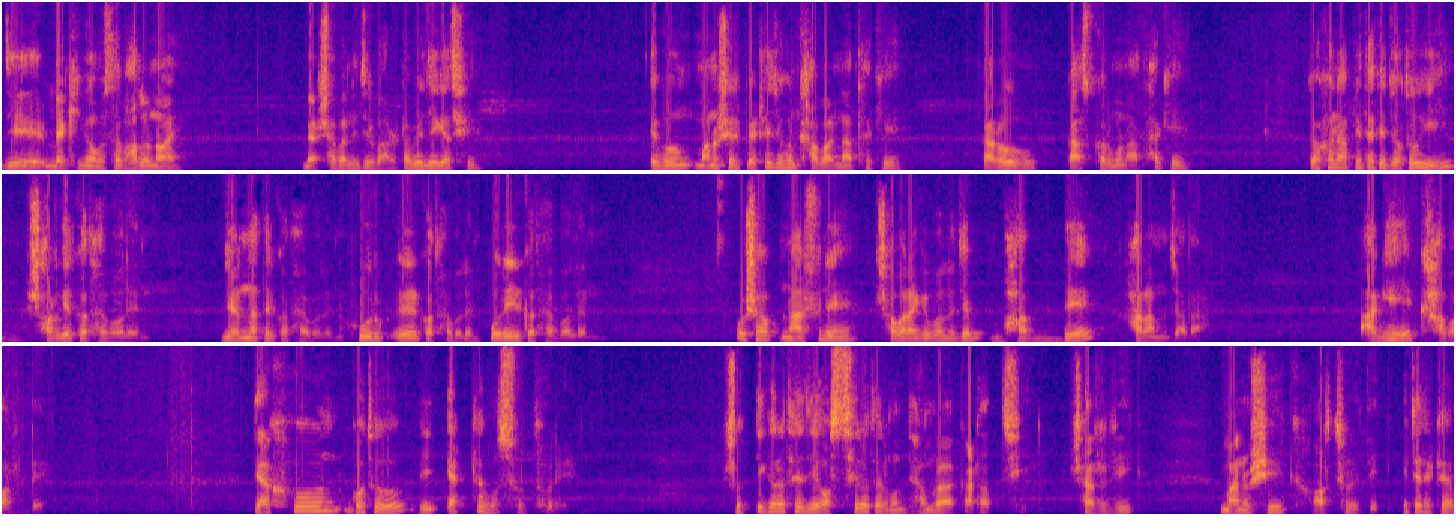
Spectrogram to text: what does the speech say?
যে ব্যাংকিং অবস্থা ভালো নয়, ব্যবসা বাণিজ্যের বারোটা বেজে গেছে এবং মানুষের পেটে যখন খাবার না থাকে, কারও কাজকর্ম না থাকে, তখন আপনি তাকে যতই স্বর্গের কথা বলেন, জান্নাতের কথা বলেন হুর এর কথা বলেন, পরীর কথা বলেন, ওসব না শুনে সবার আগে বলে যে ভাব দে, হারাম যারা আগে খাবার দে। এখন গত এই একটা বছর ধরে সত্যিকার অর্থে যে অস্থিরতার মধ্যে আমরা কাটাচ্ছি, শারীরিক, মানসিক, অর্থনৈতিক, এটার একটা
